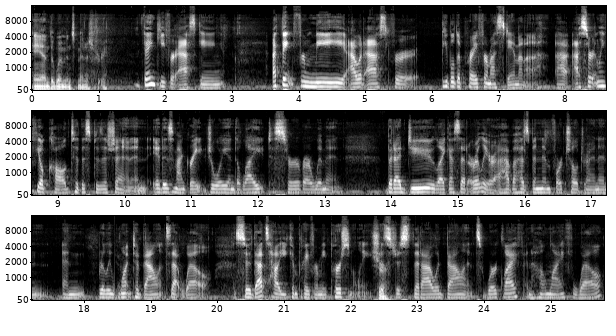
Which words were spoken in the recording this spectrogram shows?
and the women's ministry? Thank you for asking. I think for me, I would ask for people to pray for my stamina. Uh, I certainly feel called to this position, and it is my great joy and delight to serve our women. But I do, like I said earlier, I have a husband and four children, and and really want to balance that well. So that's how you can pray for me personally. Sure. It's just that I would balance work life and home life well,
